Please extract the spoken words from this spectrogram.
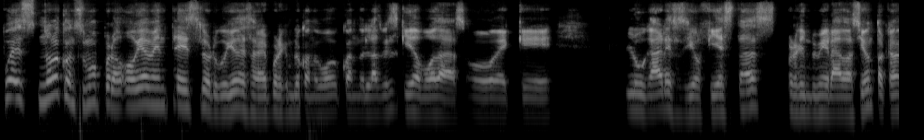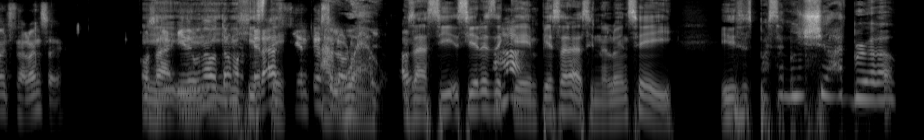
Pues no lo consumo, pero obviamente es el orgullo de saber, por ejemplo, cuando, cuando las veces que he ido a bodas o de que lugares, así o fiestas, por ejemplo, mi graduación tocaban el sinaloense. O sea, y, de una u otra manera sientes el orgullo. O sea, si, si eres de que empieza la sinaloense y, y dices, pásame un shot, bro.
